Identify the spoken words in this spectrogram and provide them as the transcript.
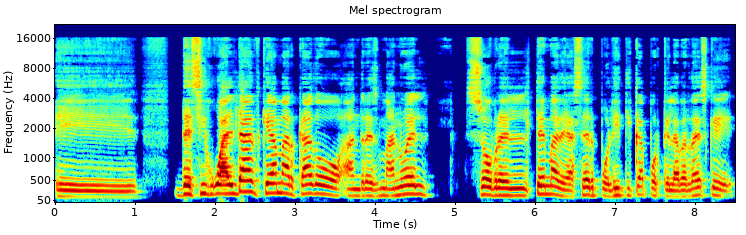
eh, desigualdad que ha marcado Andrés Manuel sobre el tema de hacer política, porque la verdad es que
